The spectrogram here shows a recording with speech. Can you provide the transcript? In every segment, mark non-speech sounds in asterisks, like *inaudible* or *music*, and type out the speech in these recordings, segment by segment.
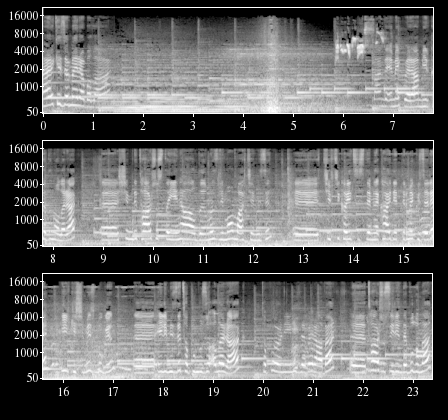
Herkese merhabalar. Ben de emek veren bir kadın olarak e, şimdi Tarsus'ta yeni aldığımız limon bahçemizin e, çiftçi kayıt sistemine kaydettirmek üzere ilk işimiz bugün e, elimizde tapumuzu alarak tapu örneğimizle beraber Tarsus ilinde bulunan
